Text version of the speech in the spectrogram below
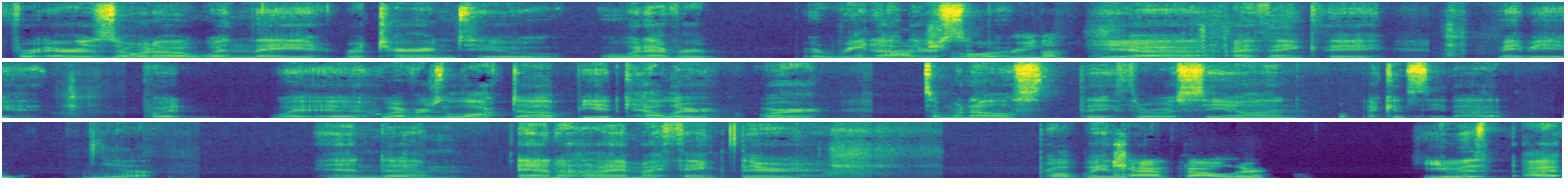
for Arizona when they return to whatever arena An they're supposed. arena. Yeah, I think they maybe put wh- uh, whoever's locked up, be it Keller or someone else, they throw a C on. I could see that. Yeah. And um, Anaheim, I think they're probably Cam Fowler. He was I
